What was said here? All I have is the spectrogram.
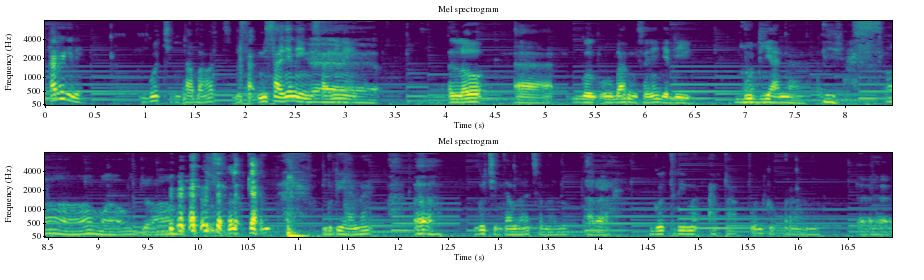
karena gini gue cinta banget Misal- misalnya nih misalnya nih Ya, lo eh, gue ubah misalnya jadi Budiana Ih, ah mau dong. misalnya kan Budiana Ah, gue cinta banget sama lo parah. gue terima apa pun kekurangan Eh,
